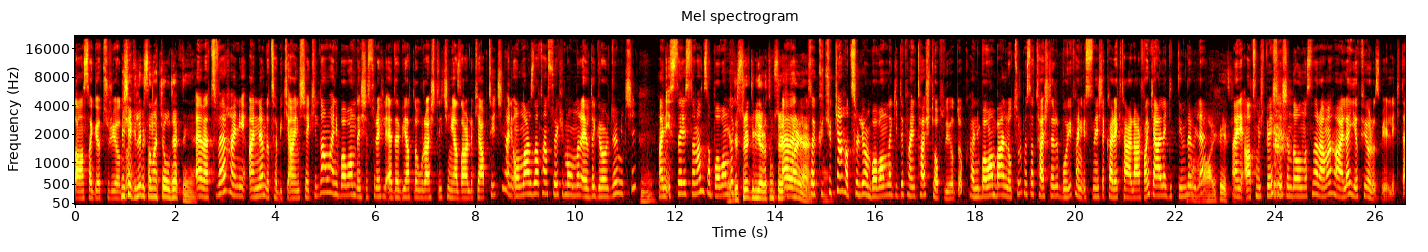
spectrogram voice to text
dansa götürüyordu. Bir şekilde bir sanatçı olacaktın yani. Evet ve hani annem de tabii ki aynı şekilde ama hani babam da işte sürekli edebiyatla uğraştığı için, yazarlık yaptığı için hani onlar zaten sürekli ben onları evde gördüğüm için Hı hı. hani ister istemez mesela babam da Evde sürekli bir yaratım süreci Evet, var yani. mesela küçükken hatırlıyorum babamla gidip hani taş topluyorduk. Hani babam benle oturup mesela taşları boyayıp hani üstüne işte karakterler falan ki hala gittiğimde Aa, bile Harika etki. hani 65 yaşında olmasına rağmen hala yapıyoruz birlikte.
